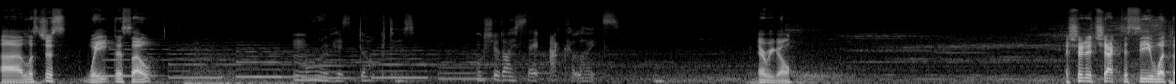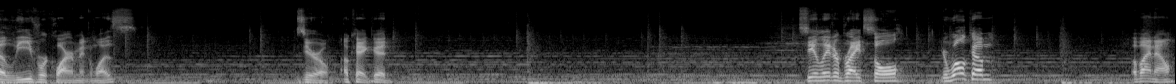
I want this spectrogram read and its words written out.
Uh, let's just wait this out. Should I say acolytes? There we go. I should have checked to see what the leave requirement was. Zero. Okay, good. See you later, Bright Soul. You're welcome. Bye-bye now.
